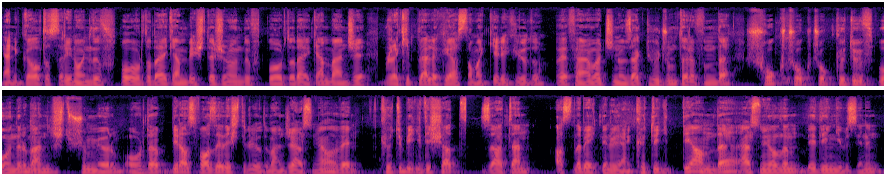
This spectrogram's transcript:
Yani Galatasaray'ın oynadığı futbol ortadayken Beşiktaş'ın oynadığı futbol ortadayken bence rakiplerle kıyaslamak gerekiyordu. Ve Fenerbahçe'nin özellikle hücum tarafında çok çok çok kötü bir futbol oyunları ben hiç düşünmüyorum. Orada biraz fazla eleştiriliyordu bence Ersun Yanal ve kötü bir gidişat zaten aslında bekleniyor. Yani kötü gittiği anda Ersun Yanal'ın dediğin gibi senin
